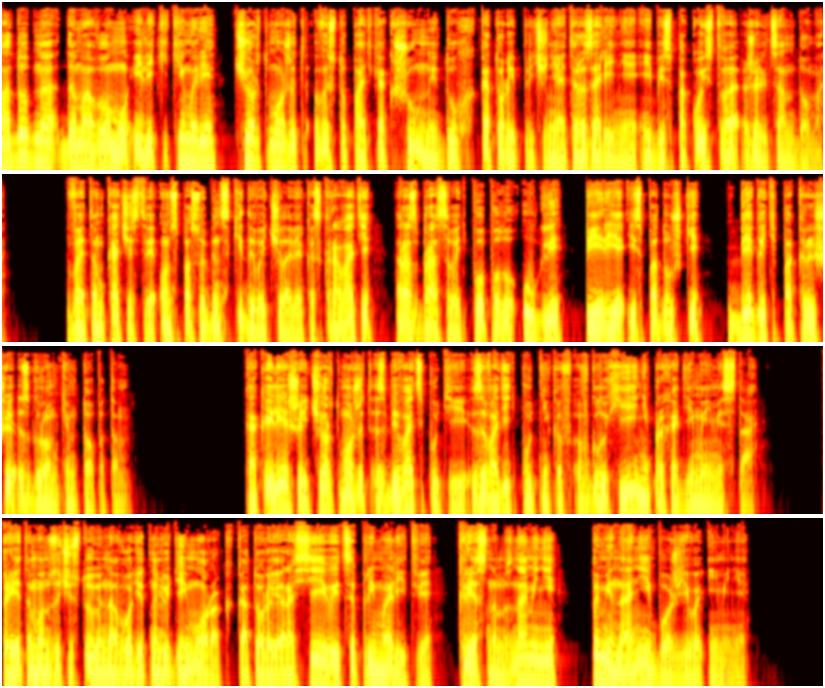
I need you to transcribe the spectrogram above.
Подобно домовому или кикиморе, черт может выступать как шумный дух, который причиняет разорение и беспокойство жильцам дома. В этом качестве он способен скидывать человека с кровати, разбрасывать по полу угли, перья из подушки, бегать по крыше с громким топотом. Как и леший, черт может сбивать с пути, заводить путников в глухие непроходимые места. При этом он зачастую наводит на людей морок, который рассеивается при молитве, крестном знамени, поминании Божьего имени.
